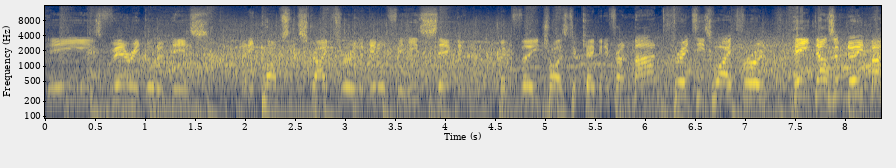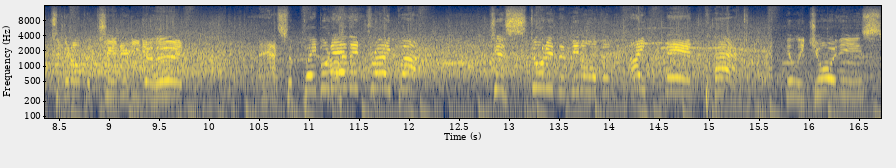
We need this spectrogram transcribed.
He's very good at this. And he pops it straight through the middle for his second. McPhee tries to keep it in front. Martin threads his way through. He doesn't need much of an opportunity to hurt. Now some people down there. Draper just stood in the middle of an eight-man pack. He'll enjoy this.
